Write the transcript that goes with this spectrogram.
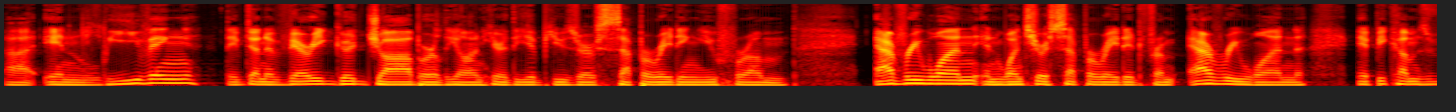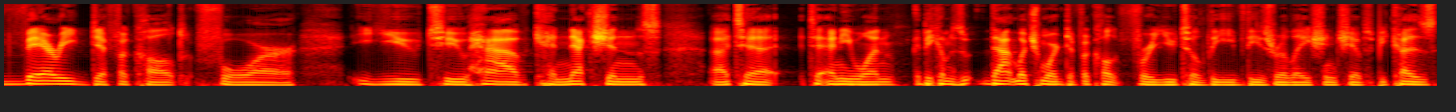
uh, in leaving. They've done a very good job early on here, the abuser, of separating you from everyone and once you're separated from everyone it becomes very difficult for you to have connections uh, to to anyone. It becomes that much more difficult for you to leave these relationships because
